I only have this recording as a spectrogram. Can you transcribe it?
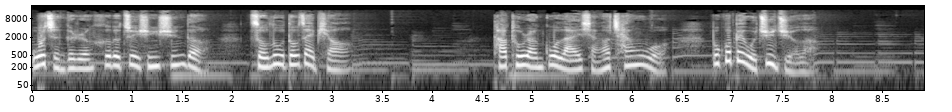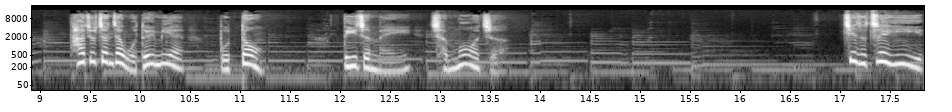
我整个人喝得醉醺醺的，走路都在飘。他突然过来想要搀我。不过被我拒绝了，他就站在我对面不动，低着眉沉默着。借着醉意，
